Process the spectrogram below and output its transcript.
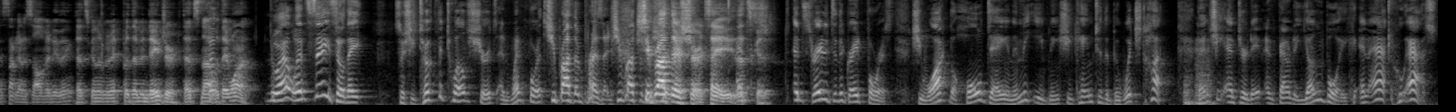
That's not going to solve anything. That's going to put them in danger. That's not what they want. Well, let's see. So they, so she took the twelve shirts and went forth. She brought them present. She brought. She the brought shirts. their shirts. Hey, that's and, good. And straight into the great forest. She walked the whole day, and in the evening she came to the bewitched hut. Mm-hmm. Then she entered it and found a young boy, and a- who asked,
